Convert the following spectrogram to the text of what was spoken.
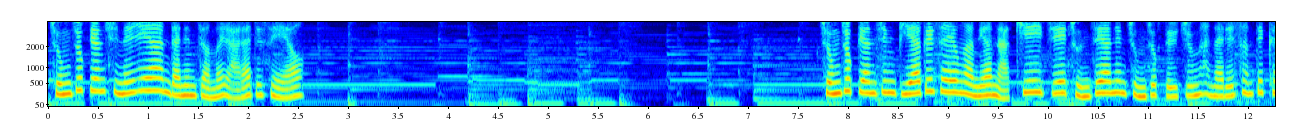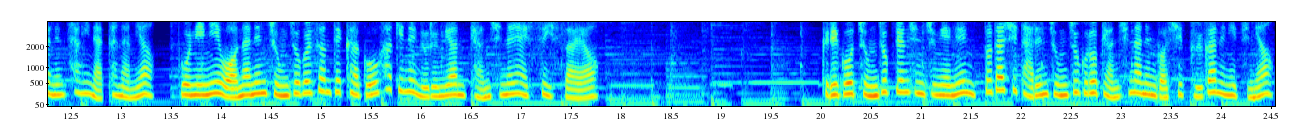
종족 변신을 해야 한다는 점을 알아두세요. 종족 변신 비약을 사용하면 아키에이지에 존재하는 종족들 중 하나를 선택하는 창이 나타나며 본인이 원하는 종족을 선택하고 확인을 누르면 변신을 할 수 있어요. 그리고 종족 변신 중에는 또다시 다른 종족으로 변신하는 것이 불가능해지며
